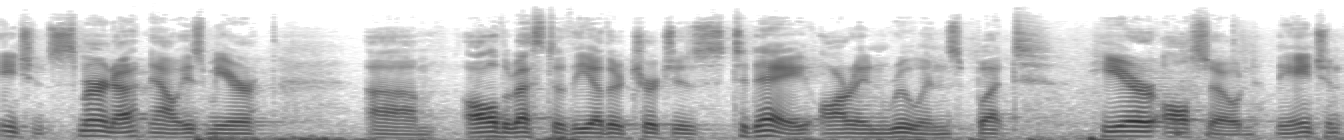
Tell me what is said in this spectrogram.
ancient Smyrna, now Izmir, um, all the rest of the other churches today are in ruins, but here also, the ancient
